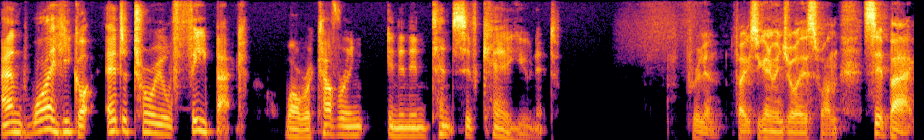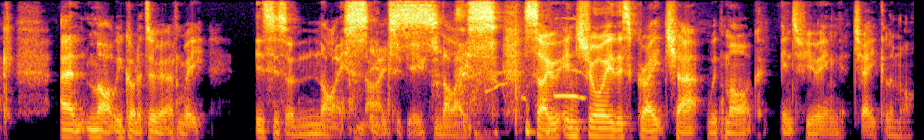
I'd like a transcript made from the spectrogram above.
and why he got editorial feedback while recovering in an intensive care unit. Brilliant. Folks, you're going to enjoy this one. Sit back. And Mark, we've got to do it, haven't we? This is a nice, nice. interview. Nice. so enjoy this great chat with Mark interviewing Jake Lamar.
